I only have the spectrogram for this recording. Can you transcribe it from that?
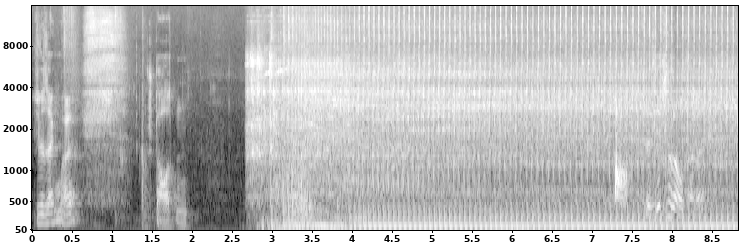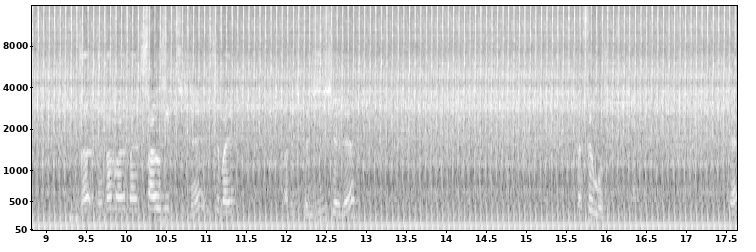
ich würde sagen mal, starten. Das ist jetzt schon lauter, ne? Das war, das war bei, bei 72, ne? Ist ja bei, warte, ich bin sicher, ne? Bei 75. Okay.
